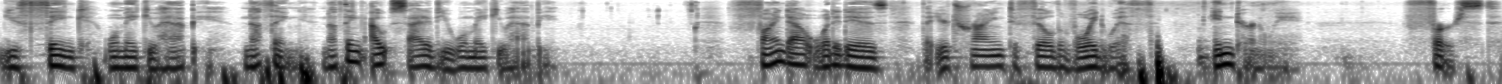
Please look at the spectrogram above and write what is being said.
you think will make you happy. Nothing, nothing outside of you will make you happy. Find out what it is that you're trying to fill the void with internally first.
